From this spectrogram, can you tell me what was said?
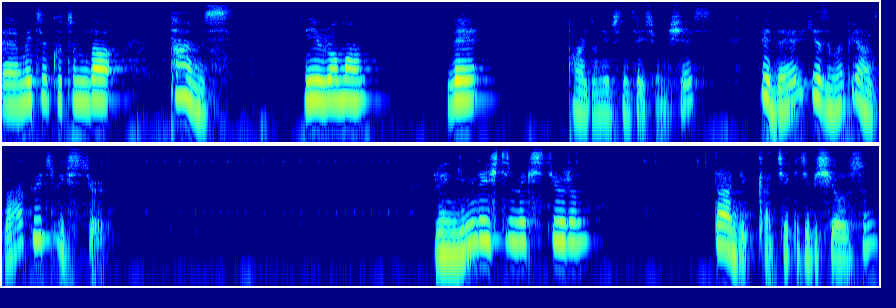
e, metin kutumda Times New Roman ve pardon hepsini seçmemişiz. Ve de yazımı biraz daha büyütmek istiyorum. Rengimi değiştirmek istiyorum. Daha dikkat çekici bir şey olsun.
